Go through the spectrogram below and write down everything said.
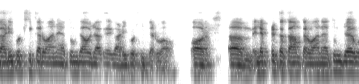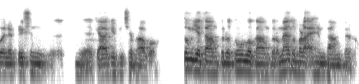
گاڑی کو ٹھیک کروانا ہے۔ تم جاؤ جا کر گاڑی کو ٹھیک کرواؤ۔ اور الیکٹرک کا کام کروانا ہے، تم جو ہے وہ الیکٹریشین کے آگے پیچھے بھاگو۔ تم یہ کام کرو، تم وہ کام کرو، میں تو بڑا اہم کام کر رہا ہوں۔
